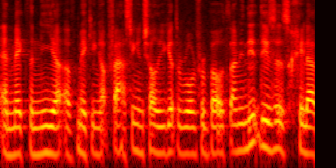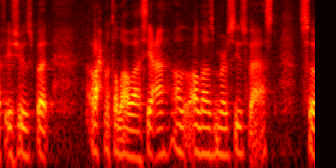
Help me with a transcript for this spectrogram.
and make the niyyah of making up fasting. Inshallah, you get the reward for both. I mean, these is khilaf issues, but rahmatullah wasi'ah. Allah's mercy is vast. So.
